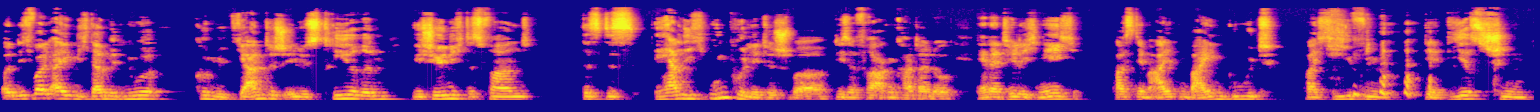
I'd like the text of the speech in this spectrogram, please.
Und ich wollte eigentlich damit nur komödiantisch illustrieren, wie schön ich das fand, dass das herrlich unpolitisch war, dieser Fragenkatalog. Der natürlich nicht aus dem alten Weingut Archiven der Dierschen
